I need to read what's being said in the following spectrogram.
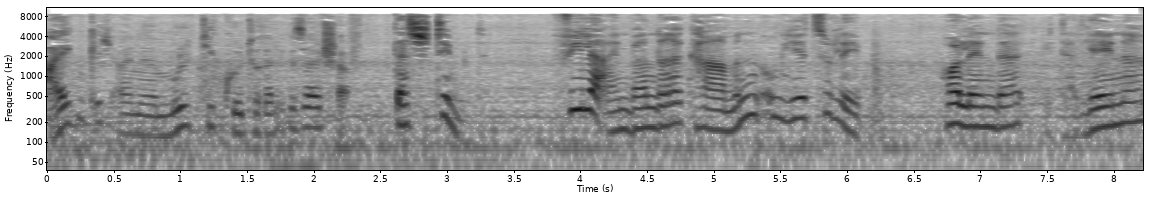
Eigentlich eine multikulturelle Gesellschaft. Das stimmt. Viele Einwanderer kamen, um hier zu leben. Holländer, Italiener,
